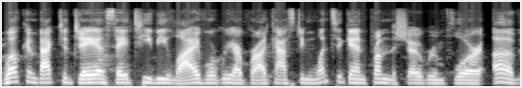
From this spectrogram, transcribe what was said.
Welcome back to JSA TV Live, where we are broadcasting once again from the showroom floor of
